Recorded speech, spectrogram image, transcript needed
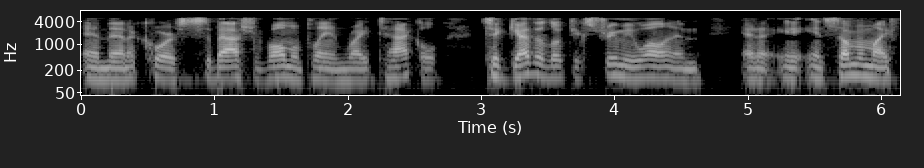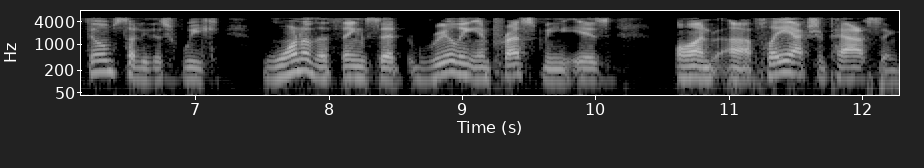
and then of course Sebastian Vollmer playing right tackle together looked extremely well. And and in, some of my film study this week, one of the things that really impressed me is on uh, play action passing,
